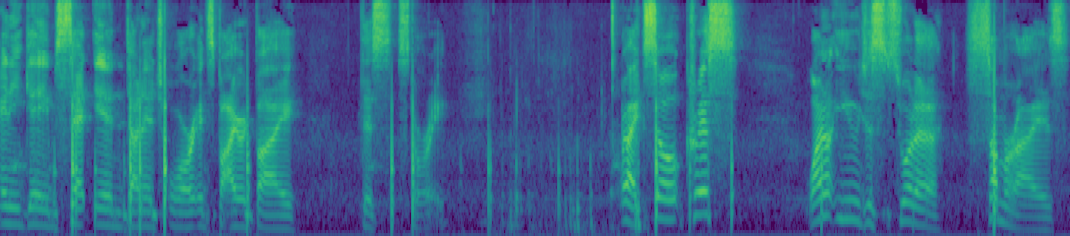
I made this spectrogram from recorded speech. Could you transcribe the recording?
any game set in Dunwich or inspired by this story. All right, so Chris, why don't you just sort of summarize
